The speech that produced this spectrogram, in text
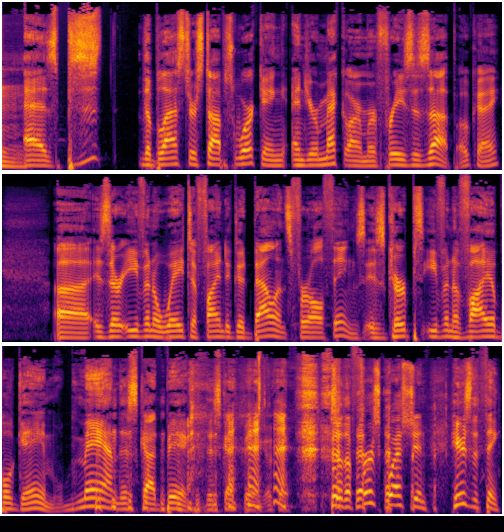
as psst, the blaster stops working and your mech armor freezes up. Okay. Uh, is there even a way to find a good balance for all things? Is GURPS even a viable game? Man, this got big. This got big. Okay. So the first question here's the thing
